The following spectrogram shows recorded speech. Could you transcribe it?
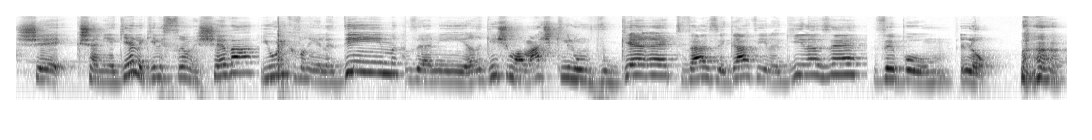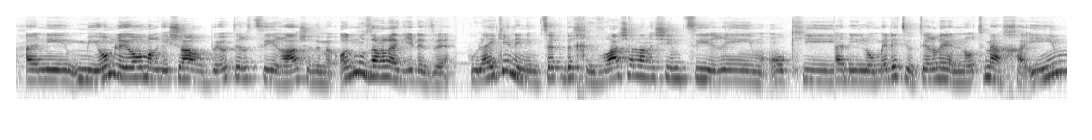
שכשאני אגיע לגיל 27 יהיו לי כבר ילדים ואני ארגיש ממש כאילו מבוגרת ואז הגעתי לגיל הזה ובום, לא. אני מיום ליום מרגישה הרבה יותר צעירה, שזה מאוד מוזר להגיד את זה. אולי כי אני נמצאת בחברה של אנשים צעירים, או כי אני לומדת יותר ליהנות מהחיים,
